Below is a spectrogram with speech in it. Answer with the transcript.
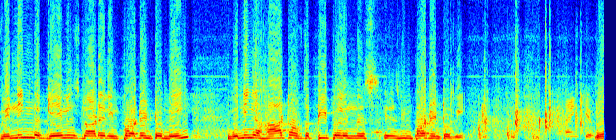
winning the game is not an important to me, winning the heart of the people in this is important to me. Thank you.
